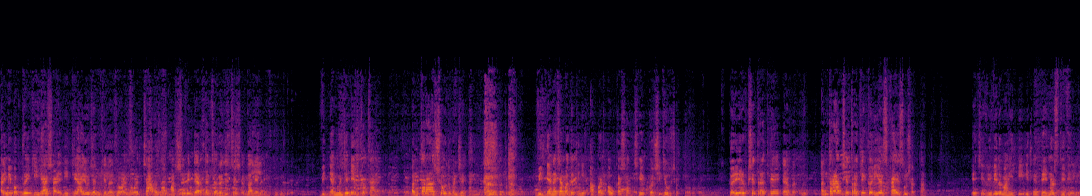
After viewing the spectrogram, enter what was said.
आणि मी बघतोय की या शाळेनी जे आयोजन केलं जवळजवळ चार हजार पाचशे विद्यार्थ्यांचं रजिस्ट्रेशन झालेलं आहे. विज्ञान म्हणजे नेमकं काय? अंतराळ शोध म्हणजे काय? विज्ञानाच्या मदतीने आपण अवकाशात झेप कशी घेऊ शकतो? करिअर क्षेत्रातले अंतराळ क्षेत्रातले करिअर्स काय असू शकतात? याची विविध माहिती इथल्या ट्रेनर्सने दिली.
